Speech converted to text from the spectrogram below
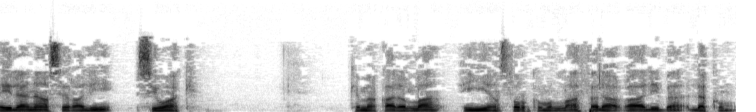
أي لا ناصر لي سواك. كما قال الله إن ينصركم الله فلا غالب لكم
